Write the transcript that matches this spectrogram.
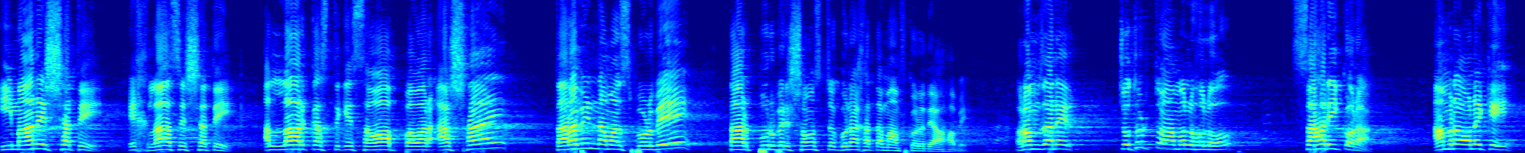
ইমানের সাথে, ইখলাসের সাথে আল্লাহর কাছ থেকে সওয়াব পাওয়ার আশায় তারাবির নামাজ পড়বে, তার পূর্বের সমস্ত গুনাহ-খাতা মাফ করে দেওয়া হবে। রমজানের চতুর্থ আমল হলো সাহারি করা। আমরা অনেকে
